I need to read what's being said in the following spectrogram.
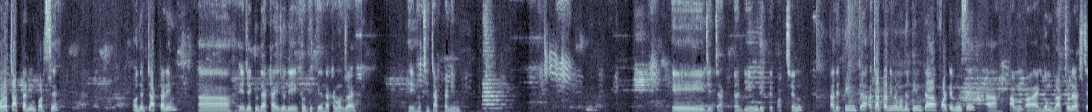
ওরা চারটা ডিম পারছে। ওদের চারটা ডিম এই যে একটু দেখাই, যদি এখান থেকে দেখানো যায়। এই হচ্ছে চারটা ডিম। এই যে চারটা ডিম দেখতে পাচ্ছেন। তাদের তিনটা, চারটা ডিমের মধ্যে তিনটা ফার্টেল হয়েছে একদম ব্লাড চলে আসছে।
